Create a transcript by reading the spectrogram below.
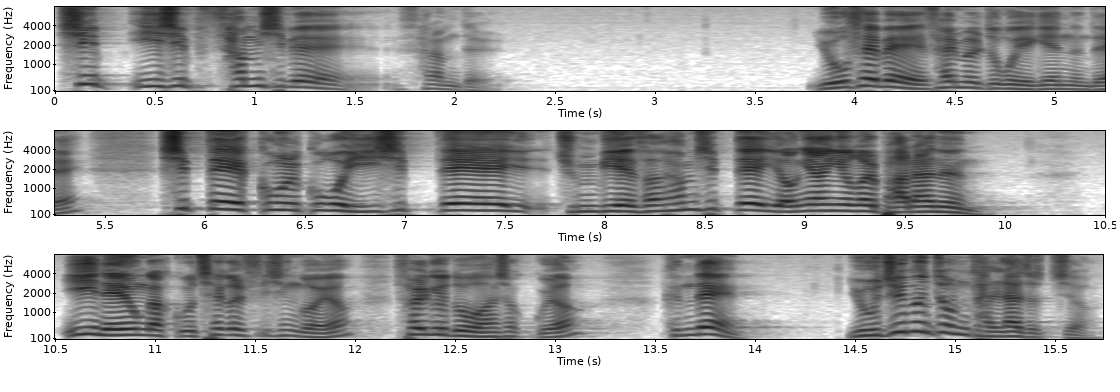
10, 20, 30의 사람들. 요셉의 삶을 두고 얘기했는데 10대의 꿈을 꾸고 20대 준비해서 30대의 영향력을 바라는 이 내용 갖고 책을 쓰신 거예요. 설교도 하셨고요. 근데 요즘은 좀 달라졌죠.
